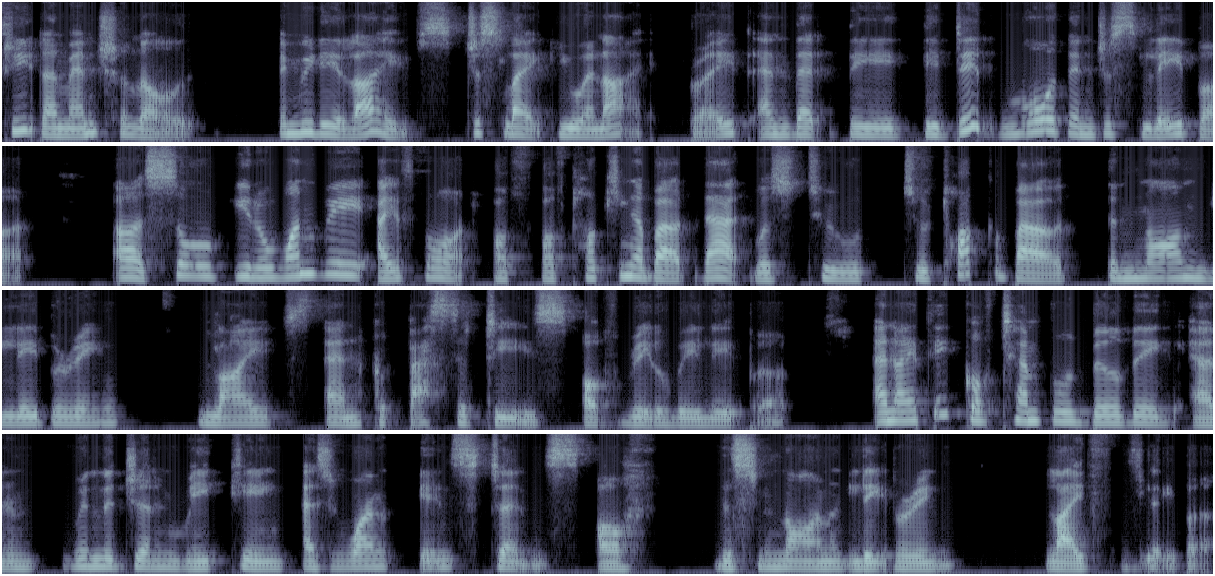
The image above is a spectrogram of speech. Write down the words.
three-dimensional everyday lives, just like you and I, right? And that they they did more than just labor. Uh, so you know, one way I thought of of talking about that was to to talk about the non-laboring lives and capacities of railway labor. And I think of temple building and religion making as one instance of this non-laboring life of labor.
